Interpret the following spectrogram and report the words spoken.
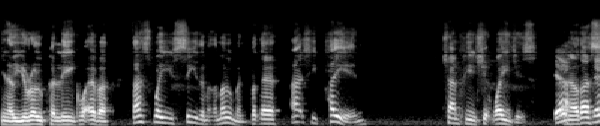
you know europa league whatever that's where you see them at the moment but they're actually paying championship wages Yeah, you know, that's yeah.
